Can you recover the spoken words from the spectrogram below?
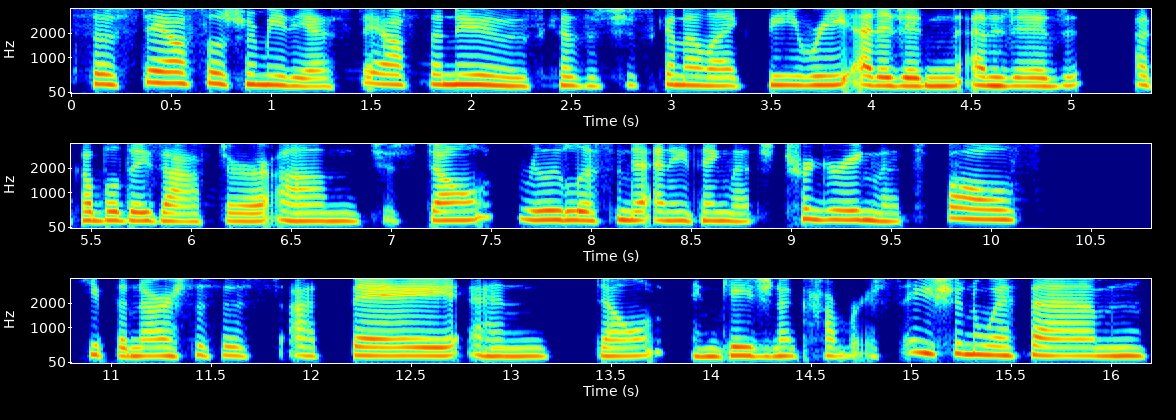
so stay off social media, stay off the news because it's just going to like be re-edited and edited a couple days after. Um just don't really listen to anything that's triggering, that's false. Keep the narcissist at bay and don't engage in a conversation with them.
